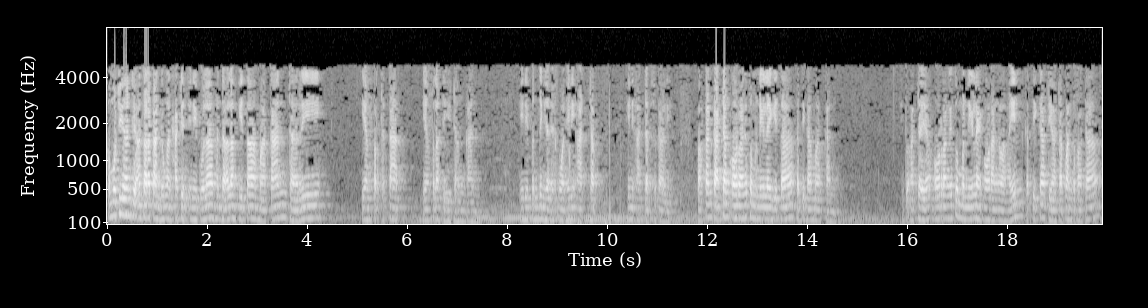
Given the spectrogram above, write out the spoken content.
Kemudian di antara kandungan hadis ini pula hendaklah kita makan dari yang terdekat yang telah dihidangkan. Ini penting ya ikhwan, ini adab. Ini adab sekali. Bahkan kadang orang itu menilai kita ketika makan. Itu ada ya, orang itu menilai orang lain ketika dihadapkan kepada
